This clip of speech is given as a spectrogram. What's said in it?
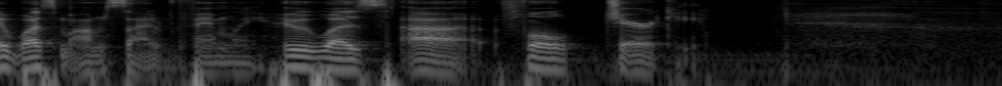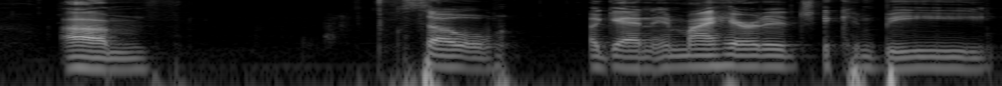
It was mom's side of the family, who was uh, full Cherokee. Um. So again, in my heritage, it can be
